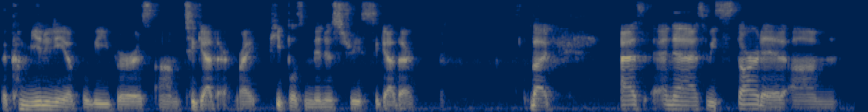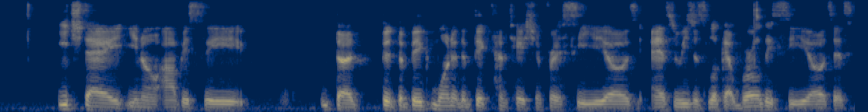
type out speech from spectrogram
the community of believers um, together right? People's ministries together. But as and as we started um, each day you know obviously the, the the big one of the big temptation for CEOs as we just look at worldly CEOs is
